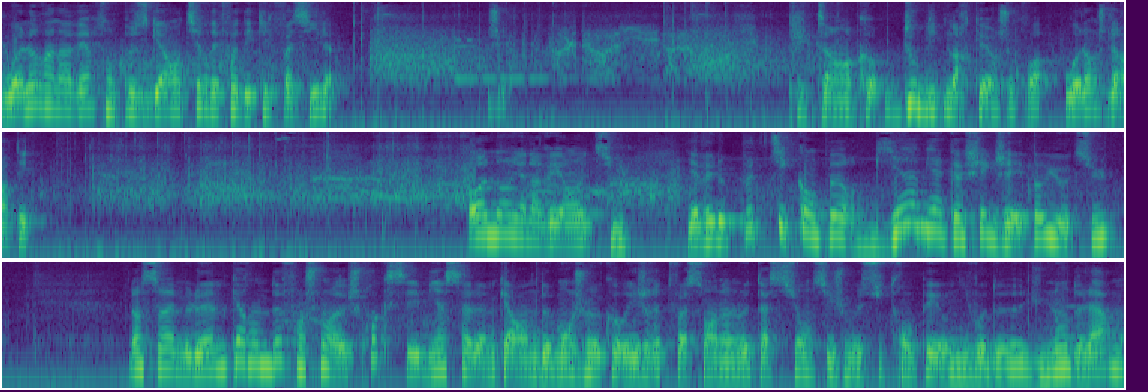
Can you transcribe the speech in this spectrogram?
Ou alors, à l'inverse, on peut se garantir des fois des kills faciles. Je- Volteur allié à l'approche. Putain, encore double hit marqueur, je crois. Ou alors, je l'ai raté. Oh non, il y en avait un au-dessus. Il y avait le petit campeur bien bien caché que j'avais pas eu au-dessus. Non, c'est vrai, mais le M42, franchement, euh, je crois que c'est bien ça le M42. Bon, je me corrigerai de toute façon à la notation si je me suis trompé au niveau du nom de l'arme.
